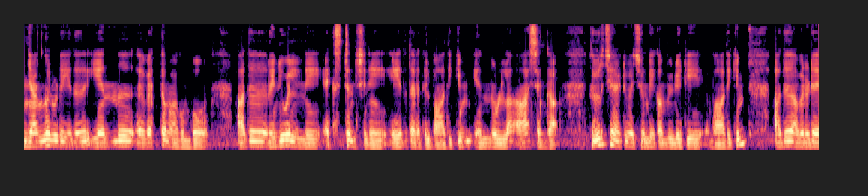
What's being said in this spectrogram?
ഞങ്ങളുടേത് എന്ന് വ്യക്തമാകുമ്പോൾ അത് റിന്യൂവലിനെ എക്സ്റ്റൻഷനെ ഏത് തരത്തിൽ ബാധിക്കും എന്നുള്ള ആശങ്ക തീർച്ചയായിട്ടും എച്ച് എം ബി കമ്മ്യൂണിറ്റിയെ ബാധിക്കും. അത് അവരുടെ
